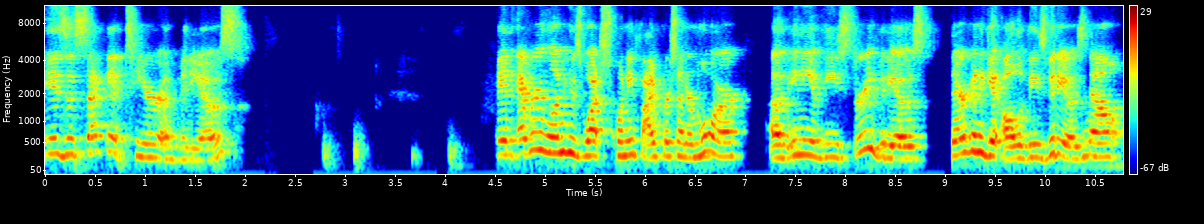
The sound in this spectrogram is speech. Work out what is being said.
is a second tier of videos. And everyone who's watched 25% or more of any of these three videos, they're going to get all of these videos. Now,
